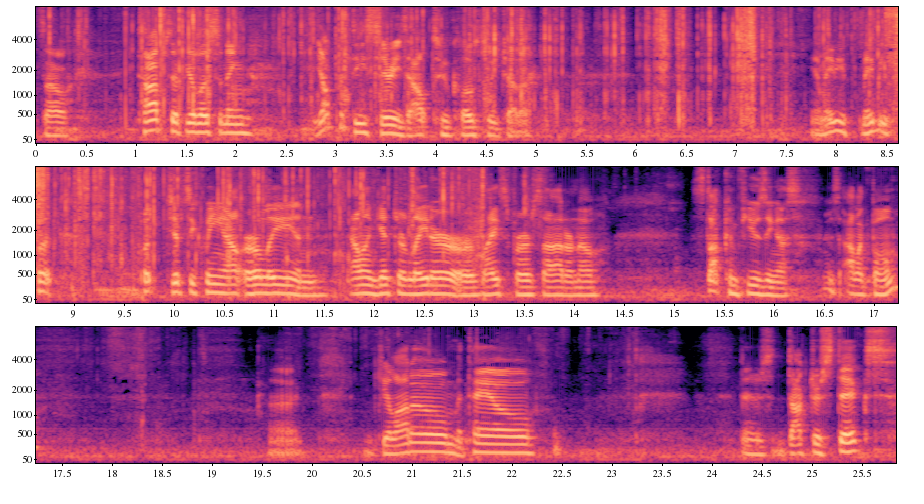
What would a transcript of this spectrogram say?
So, Topps, if you're listening, y'all put these series out too close to each other. Yeah, maybe maybe put put Gypsy Queen out early and Allen Ginter later, or vice versa. I don't know. Stop confusing us. There's Alec Bohm. Uh, Gelato, Mateo. There's Dr. Sticks.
